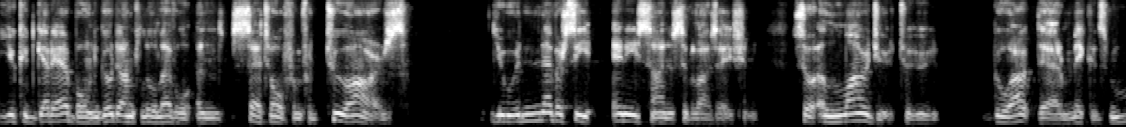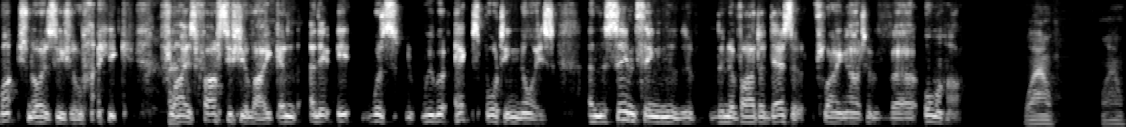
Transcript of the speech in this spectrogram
you could get airborne, go down to low level, and set off. And for two hours, you would never see any sign of civilization. So it allowed you to go out there and make as much noise as you like, fly as fast as you like, and and it, it was we were exporting noise, and the same thing in the, the Nevada desert, flying out of uh, Omaha. Wow. Wow.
